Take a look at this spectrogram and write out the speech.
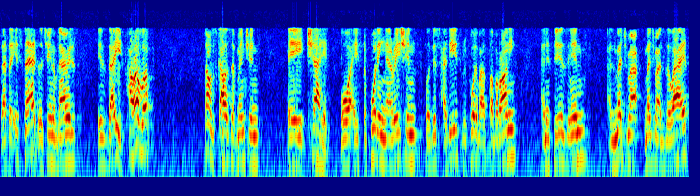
That the isnad, the chain of narrators, is da'if. However, some of the scholars have mentioned a shahid, or a supporting narration for this hadith reported by Tabarani, and it is in Al-Majma' Majma' al-Zawaid,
